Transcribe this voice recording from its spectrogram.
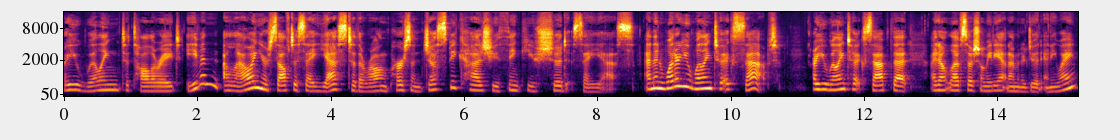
Are you willing to tolerate even allowing yourself to say yes to the wrong person just because you think you should say yes? And then what are you willing to accept? Are you willing to accept that I don't love social media and I'm going to do it anyway?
